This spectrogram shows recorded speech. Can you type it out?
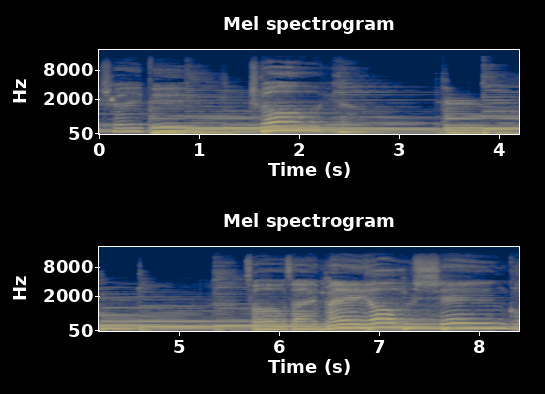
谁闭着眼，走在没有星光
